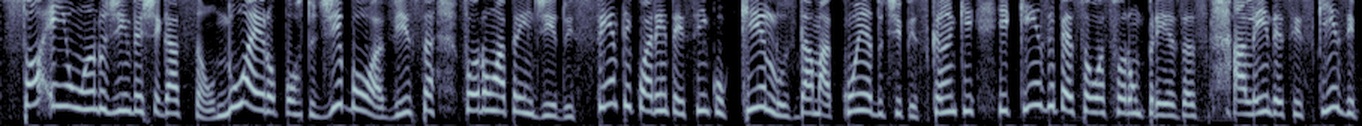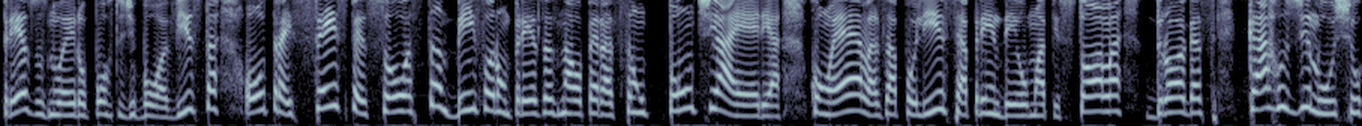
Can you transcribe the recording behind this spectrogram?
Só em um ano de investigação, no aeroporto de Boa Vista, foram apreendidos 145 quilos da maconha do tipo skunk e 15 pessoas foram presas. Além desses 15 presos no aeroporto de Boa Vista, outras seis pessoas também foram presas na Operação Ponte Aérea. Com elas, a polícia apreendeu uma pistola, drogas, carros de luxo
